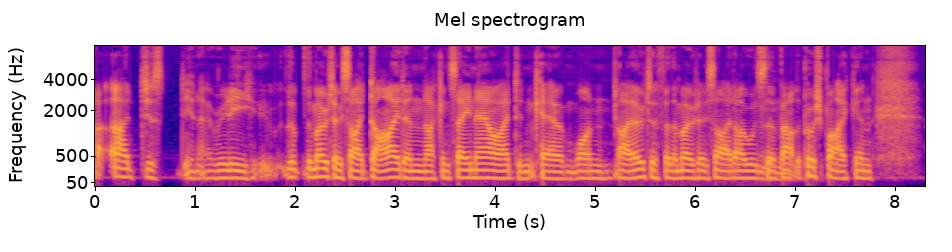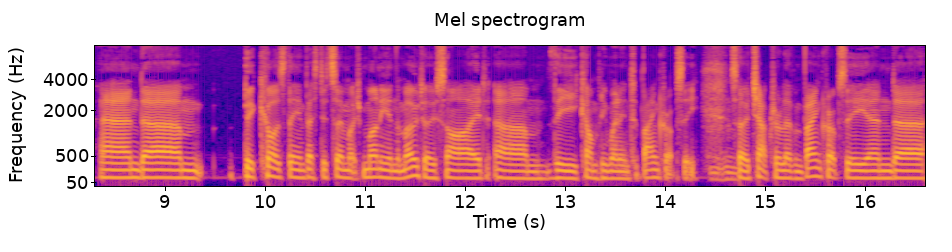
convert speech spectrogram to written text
I, I just you know really the, the moto side died, and I can say now I didn't care one iota for the moto side. I was about the push bike, and and um, because they invested so much money in the moto side, um, the company went into bankruptcy. So Chapter Eleven bankruptcy, and uh,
